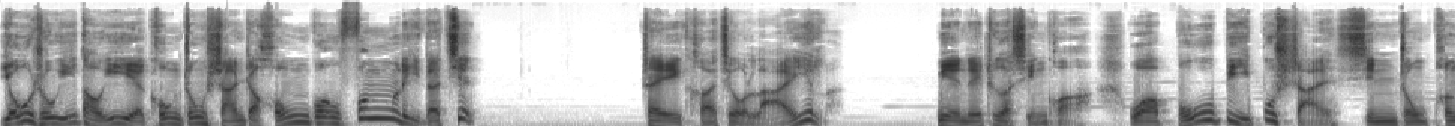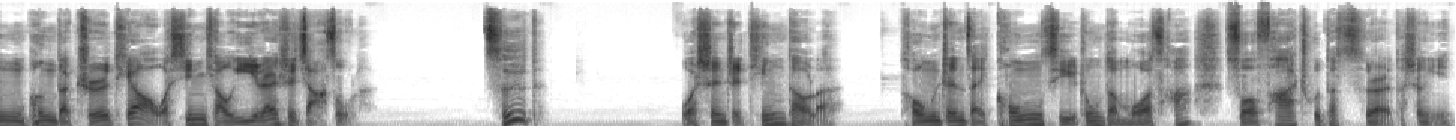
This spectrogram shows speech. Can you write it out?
犹如一道夜空中闪着红光锋利的剑，这可就来了。面对这情况，我不避不闪，心中砰砰的直跳，我心跳已然是加速了。呲的。我甚至听到了铜针在空气中的摩擦所发出的刺耳的声音。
